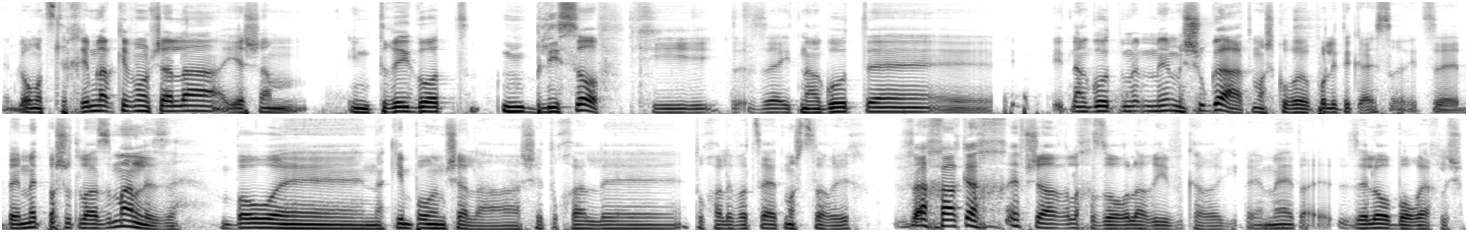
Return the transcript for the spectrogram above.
לא מצליחים להרכיב ממשלה, יש שם אינטריגות בלי סוף, כי זה התנהגות, אה, התנהגות משוגעת, מה שקורה בפוליטיקה הישראלית. זה באמת פשוט לא הזמן לזה. בואו אה, נקים פה ממשלה שתוכל אה, לבצע את מה שצריך, ואחר כך אפשר לחזור לריב כרגיל. באמת, זה לא בורח לשום,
